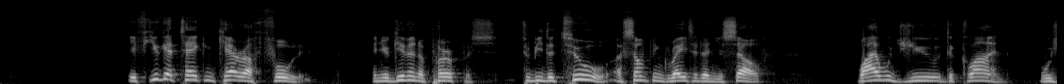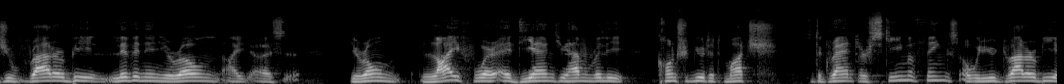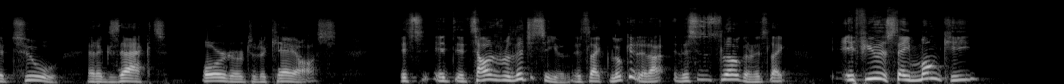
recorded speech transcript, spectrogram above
if you get taken care of fully, and you're given a purpose to be the tool of something greater than yourself, why would you decline? Would you rather be living in your own uh, your own life, where at the end you haven't really contributed much to the grander scheme of things, or would you rather be a tool that exacts order to the chaos? It's it, it sounds religious even. It's like look at it. I, this is a slogan. It's like if you say monkey,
